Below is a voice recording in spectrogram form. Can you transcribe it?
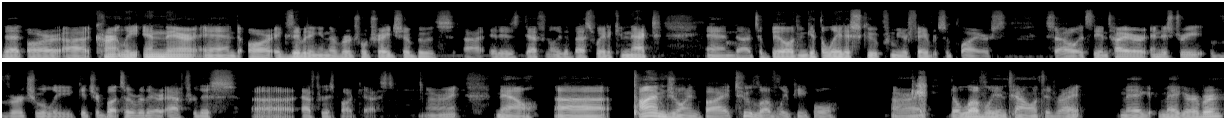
that are uh, currently in there and are exhibiting in their virtual trade show booths. Uh, it is definitely the best way to connect and uh, to build and get the latest scoop from your favorite suppliers. So it's the entire industry virtually. Get your butts over there after this uh, after this podcast. All right. Now I'm joined by two lovely people all right. The lovely and talented, right? Meg Meg Erber.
